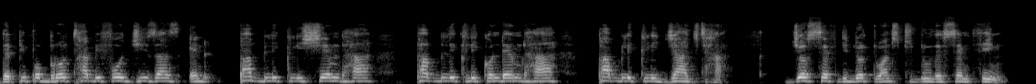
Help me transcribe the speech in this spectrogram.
The people brought her before Jesus and publicly shamed her, publicly condemned her, publicly judged her. Joseph did not want to do the same thing.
